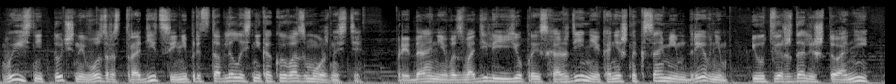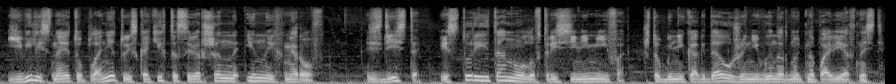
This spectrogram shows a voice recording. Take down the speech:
Выяснить точный возраст традиции не представлялось никакой возможности. Предания возводили ее происхождение, конечно, к самим древним и утверждали, что они явились на эту планету из каких-то совершенно иных миров. Здесь-то история и тонула в трясине мифа, чтобы никогда уже не вынырнуть на поверхность.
